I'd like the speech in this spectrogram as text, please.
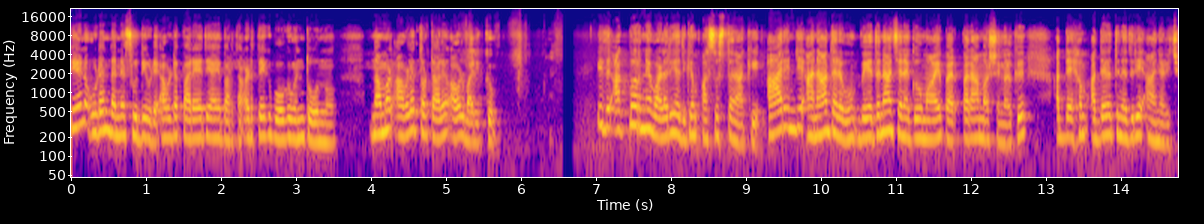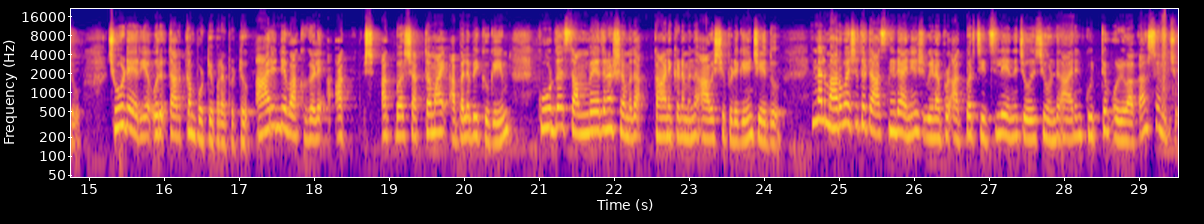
രേണു ഉടൻ തന്നെ ശ്രുതിയുടെ അവളുടെ പരാതിയായ ഭർത്താവ് അടുത്തേക്ക് പോകുമെന്ന് തോന്നുന്നു. നമ്മൾ അവളെ തൊട്ടാലും അവൾ മരിക്കും. ഇത് അക്ബറിനെ വളരെയധികം അസ്വസ്ഥനാക്കി. ആര്യന്റെ അനാദരവും വേദനാജനകവുമായ പരാമർശങ്ങൾക്ക് അദ്ദേഹം അദ്ദേഹത്തിനെതിരെ ആഞ്ഞടിച്ചു. ചൂടേറിയ ഒരു തർക്കം പൊട്ടിപ്പുറപ്പെട്ടു ആര്യന്റെ വാക്കുകളെ അക്ബർ ശക്തമായി അപലപിക്കുകയും കൂടുതൽ സംവേദനക്ഷമത കാണിക്കണമെന്ന് ആവശ്യപ്പെടുകയും ചെയ്തു. എന്നാൽ മറുവശത്ത് ടാസ്കിനിടെ അനീഷ് വീണപ്പോൾ അക്ബർ ചിരിച്ചില്ലേ എന്ന് ചോദിച്ചുകൊണ്ട് ആര്യൻ കുറ്റം ഒഴിവാക്കാൻ ശ്രമിച്ചു.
